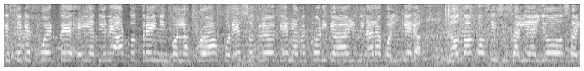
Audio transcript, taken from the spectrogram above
Porque sé que es fuerte, ella tiene harto training con las pruebas, por eso creo que es la mejor y que va a eliminar a cualquiera. No tanto así si salía yo, sal-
